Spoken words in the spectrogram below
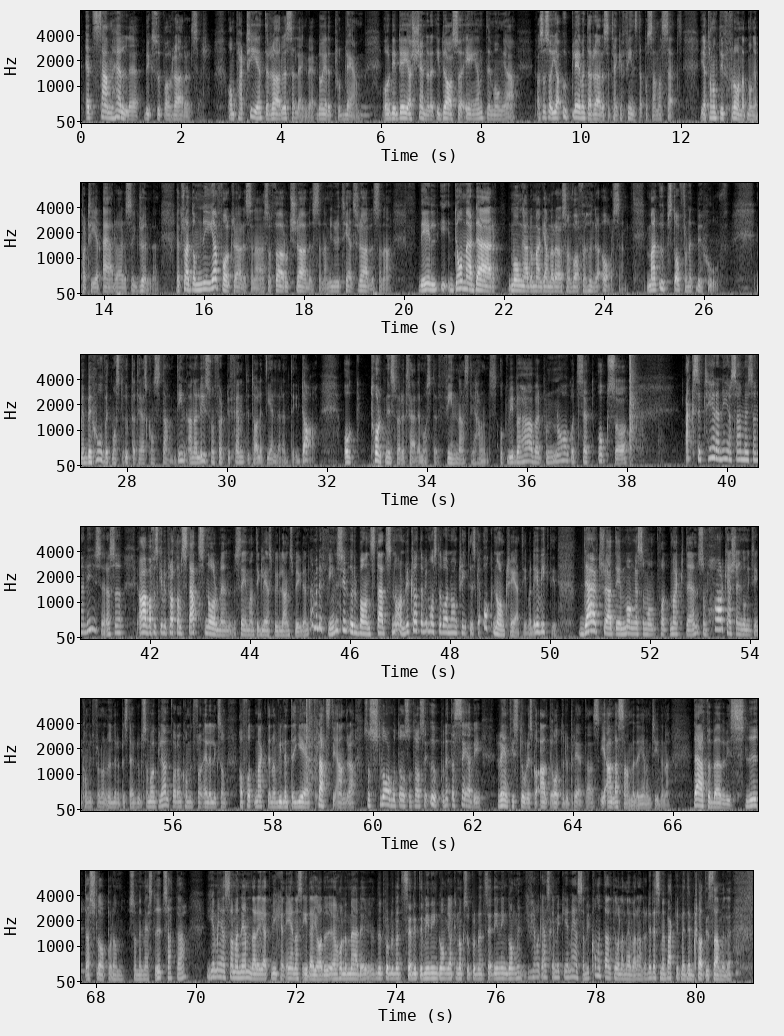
ett samhälle byggs upp av rörelser. Om parti inte rör sig längre, då är det ett problem. Mm. Och det är det jag känner att idag så är inte många Alltså så, jag upplever inte att rörelsetänket finns där på samma sätt. Jag tar inte ifrån att många partier är rörelse i grunden. Jag tror att de nya folkrörelserna, alltså förortsrörelserna, minoritetsrörelserna, det är, de är där många av de här gamla rörelserna var för hundra år sedan. Man uppstår från ett behov. Men behovet måste uppdateras konstant. Din analys från 40-50-talet gäller inte idag. Och tolkningsföreträde måste finnas till hands. Och vi behöver på något sätt också acceptera nya samhällsanalyser. Alltså, ja, varför ska vi prata om stadsnormen, säger man till glesbygd landsbygden. Ja, men det finns ju en urban stadsnorm. Det är klart att vi måste vara normkritiska och normkreativa. Det är viktigt. Där tror jag att det är många som har fått makten, som har kanske en gång i tiden kommit från någon underrepresenterad grupp, som har glömt var de kommit från, eller liksom har fått makten och vill inte ge plats till andra, som slår mot de som tar sig upp. Och detta ser vi rent historiskt och alltid återupprepas i alla samhällen genom tiderna. Därför behöver vi sluta slå på de som är mest utsatta. Gemensamma nämnare är att vi kan enas i det, ja du, jag håller med dig, du problematiserar lite min ingång, jag kan också problematisera din ingång, men vi har ganska mycket gemensamt. Vi kommer inte alltid hålla med varandra, det är det som är vackert med ett demokratiskt samhälle.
